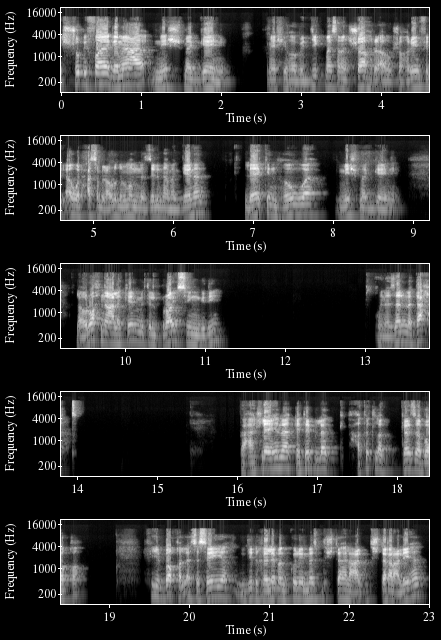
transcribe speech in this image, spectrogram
ال Shopify يا جماعة مش مجاني ماشي هو بيديك مثلا شهر أو شهرين في الأول حسب العروض اللي هم منزلينها مجانا لكن هو مش مجاني. لو رحنا على كلمة ال pricing دي ونزلنا تحت فهتلاقي هنا كاتب لك حاطط لك كذا باقة في الباقة الأساسية ودي غالبا كل الناس بتشتغل بتشتغل عليها.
